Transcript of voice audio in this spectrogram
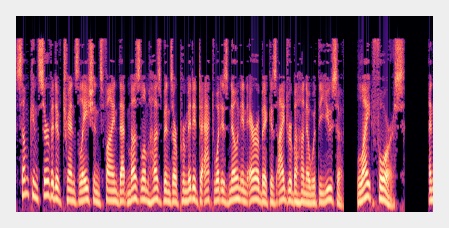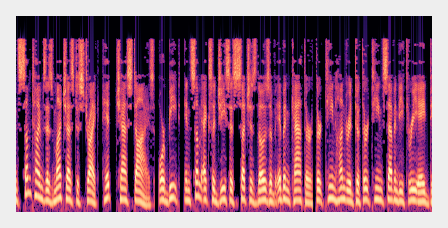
Some conservative translations find that Muslim husbands are permitted to act what is known in Arabic as idrabahana with the use of light force and sometimes as much as to strike, hit, chastise, or beat. In some exegesis such as those of Ibn Kathir (1300–1373 AD)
